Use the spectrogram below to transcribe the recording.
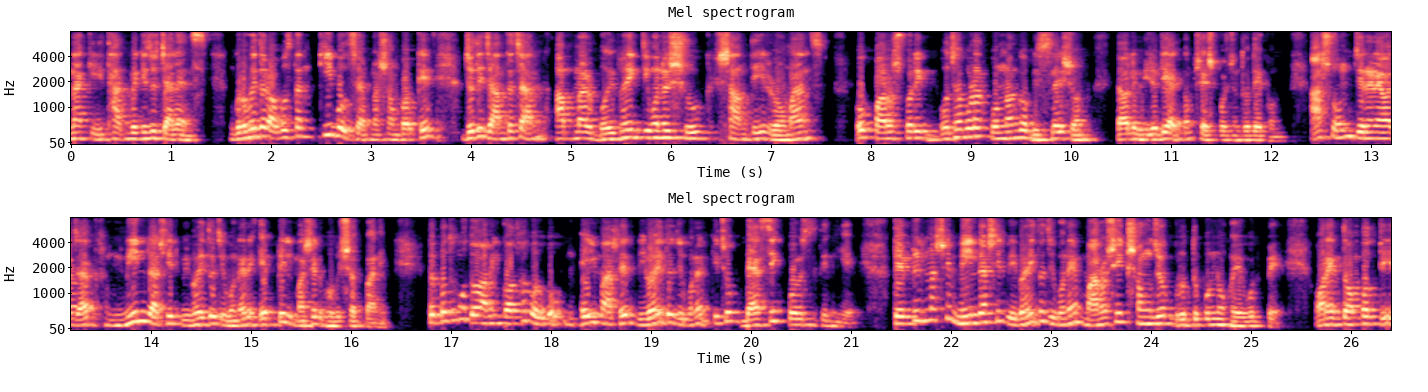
নাকি থাকবে কিছু চ্যালেঞ্জ গ্রহীদের অবস্থান কি বলছে আপনার সম্পর্কে? যদি জানতে চান, আপনার বৈবাহিক জীবনের সুখ, শান্তি রোম্যান্স ও পারস্পরিক বোঝাপড়ার পূর্ণাঙ্গ বিশ্লেষণ, তাহলে ভিডিওটি একদম শেষ পর্যন্ত দেখুন। আসুন জেনে নেওয়া যাক মীন রাশির বিবাহিত জীবনের এপ্রিল মাসের ভবিষ্যৎবাণী। তো প্রথমত আমি কথা বলব এই মাসের বিবাহিত জীবনের কিছু বেসিক পরিস্থিতি নিয়ে। তো এপ্রিল মাসে মীন রাশির বিবাহিত জীবনে মানসিক সংযোগ গুরুত্বপূর্ণ হয়ে উঠবে। অনেক দম্পতি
